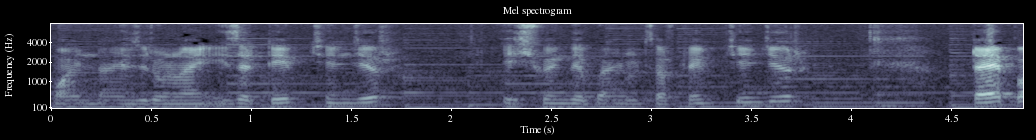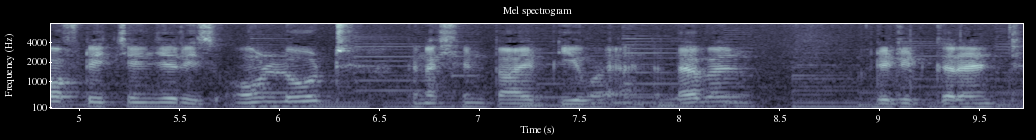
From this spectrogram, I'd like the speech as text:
0.909 is a tap changer issuing the bandwidth of tap changer. Type of tap changer is on load connection type DYN11 rated current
